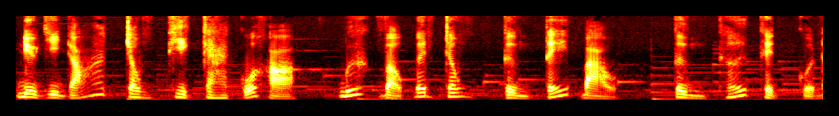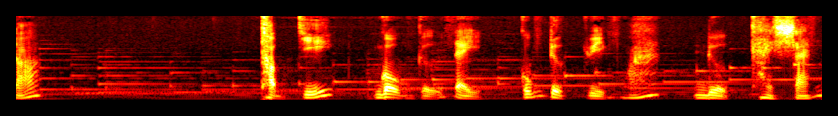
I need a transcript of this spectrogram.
điều gì đó trong thi ca của họ bước vào bên trong từng tế bào từng thớ thịt của nó thậm chí, ngôn ngữ này cũng được chuyển hóa, được khai sáng.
